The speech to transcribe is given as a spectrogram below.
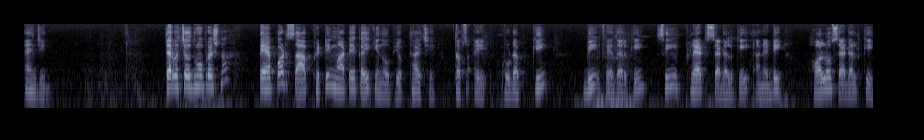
engine ત્યારબાદ ચૌદમો પ્રશ્ન ટેપર્ડ સાપ ફિટિંગ માટે કઈ કીનો ઉપયોગ થાય છે? તો ઓપ્શન એ રૂડઅપ key B feather key C flat saddle key અને ડી હોલો સેડલ કી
